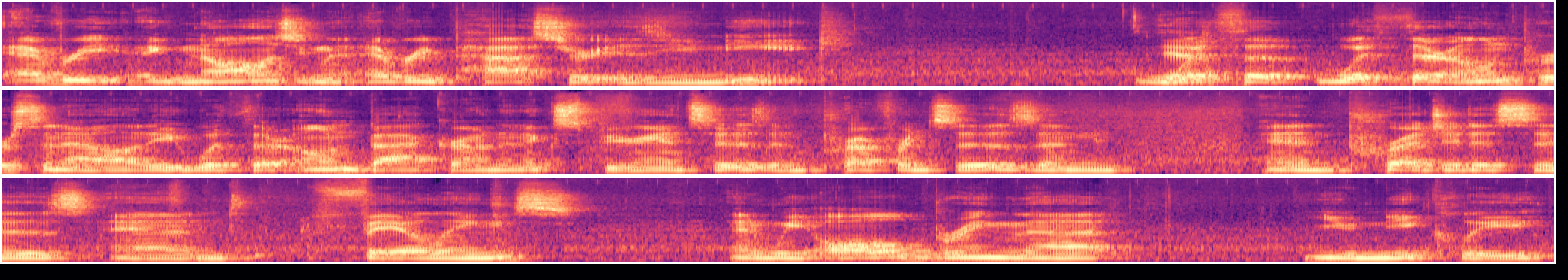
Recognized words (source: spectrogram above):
every acknowledging that every pastor is unique Yeah. with a, with their own personality, with their own background and experiences and preferences and and prejudices and failings, and we all bring that uniquely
